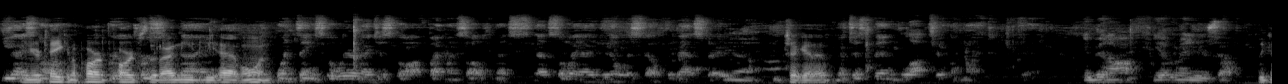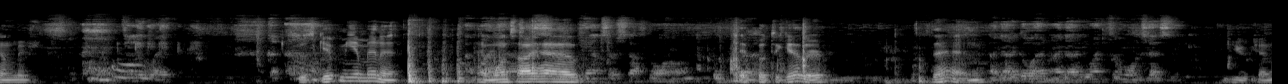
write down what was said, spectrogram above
You guys and you're taking apart parts that I need to be have on. When things go weird, I just go off by myself. That's that's the way I deal with stuff. The bad straight. Yeah. Check it out. I've just been blocked in my mind. You've been off. You haven't been yourself. Become me. Anyway, Just give me a minute, and once I have cancer stuff going on. it put together, then I gotta go in. I gotta go in for more testing. you can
